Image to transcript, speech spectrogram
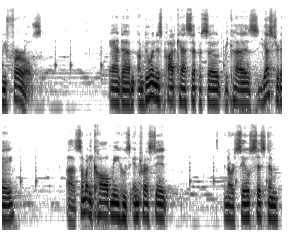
referrals. And um, I'm doing this podcast episode because yesterday uh, somebody called me who's interested in our sales system,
